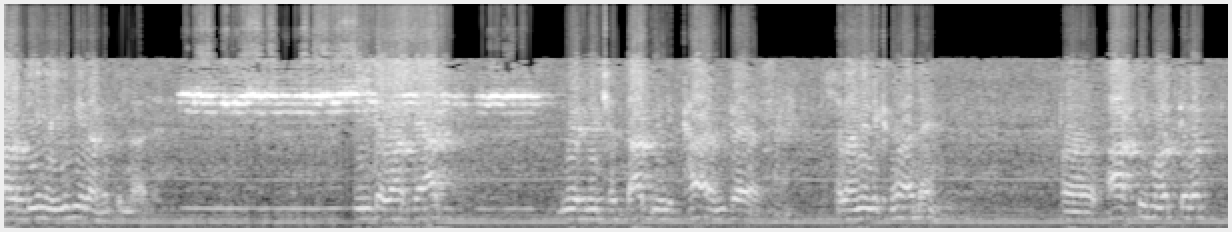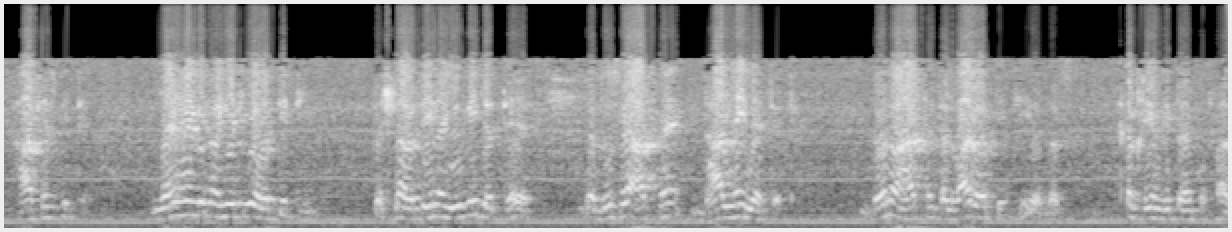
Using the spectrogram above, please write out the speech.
الدین ایوبی رحمۃ اللہ علیہ، ان کے واقعات میں اپنے چھتات میں لکھا ہے ان کے سلانے لکھنے والے ہیں۔ اور آخری موت کے وقت حافظ بھی تھے۔ جنگ میں بھی نوعیت یہ ہوتی تھی الدین ایوبی جو تھے، وہ دوسرے ہاتھ میں ڈھال نہیں لیتے تھے۔ دونوں ہاتھ میں تلوار ہوتی تھی اور بس کھکڑیوں کی طرح کفار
